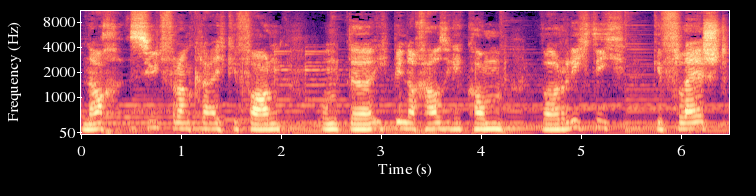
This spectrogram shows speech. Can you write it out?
nach Südfrankreich gefahren und äh, ich bin nach Hause gekommen, war richtig geflasht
